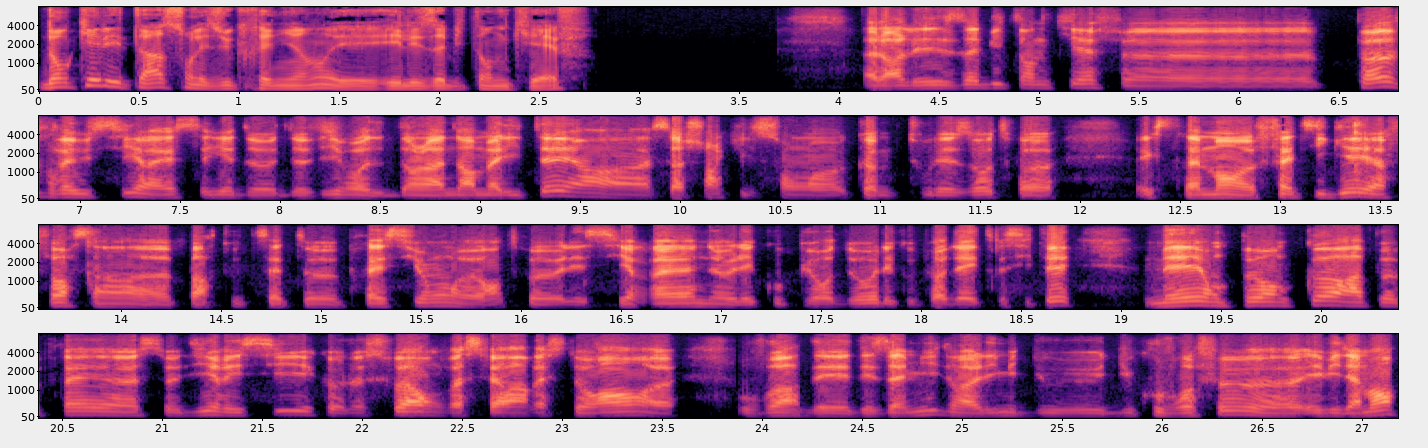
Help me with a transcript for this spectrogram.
Dans quel état sont les Ukrainiens et les habitants de Kiev? Alors, les habitants de Kiev euh, peuvent réussir à essayer de, vivre dans la normalité, hein, sachant qu'ils sont, comme tous les autres, extrêmement fatigués à force hein, par toute cette pression entre les sirènes, les coupures d'eau, les coupures d'électricité. Mais on peut encore à peu près se dire ici que le soir, on va se faire un restaurant ou voir des, amis dans la limite du, couvre-feu, évidemment.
